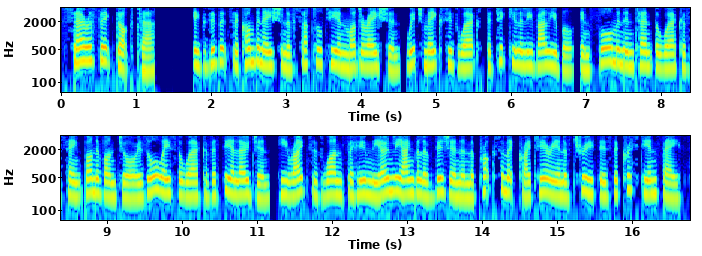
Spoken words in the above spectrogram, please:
seraphic doctor exhibits a combination of subtlety and moderation, which makes his works particularly valuable. In form and intent, the work of Saint Bonaventure is always the work of a theologian. He writes as one for whom the only angle of vision and the proximate criterion of truth is the Christian faith.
